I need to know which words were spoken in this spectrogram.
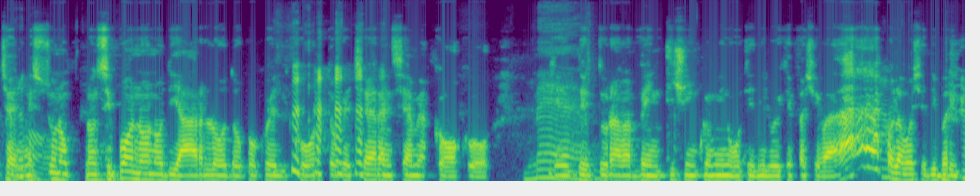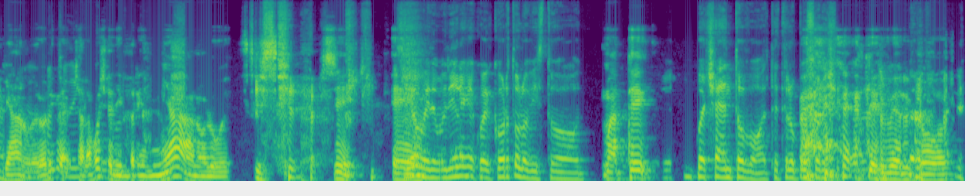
cioè, no. nessuno, non si può non odiarlo dopo quel corto che c'era insieme a Coco che durava 25 minuti di lui che faceva ah, con la voce di Brignano, ve lo ricordo? C'ha la voce di Brignano lui. Sì, sì. sì. E... Io vi devo dire che quel corto l'ho visto Ma te... 500 volte, te lo posso dire. che vergogna.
